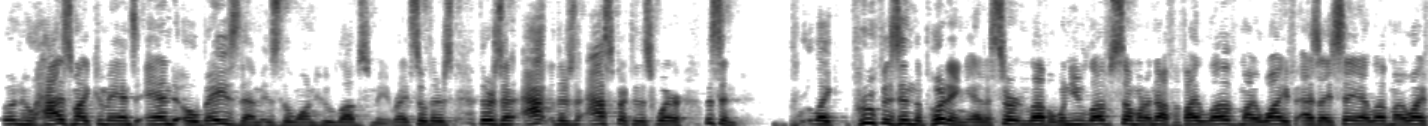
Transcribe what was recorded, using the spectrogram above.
who has my commands and obeys them is the one who loves me, right? So there's, there's, an, there's an aspect of this where, listen, like proof is in the pudding at a certain level. When you love someone enough, if I love my wife as I say I love my wife,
